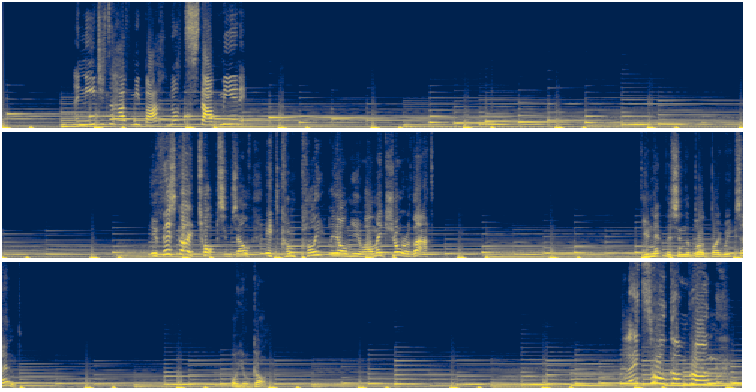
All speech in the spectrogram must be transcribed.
I need you to have me back, not stab me in it. If this guy tops himself, it's completely on you. I'll make sure of that. You nip this in the bud by week's end. Or you're gone. All gone wrong.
